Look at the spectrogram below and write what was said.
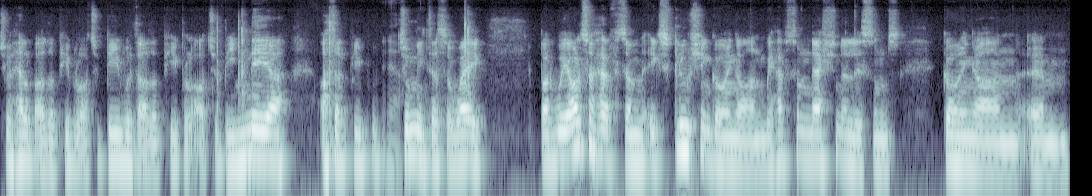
to help other people or to be with other people or to be near other people yeah. two meters away. But we also have some exclusion going on. We have some nationalisms going on. Um,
